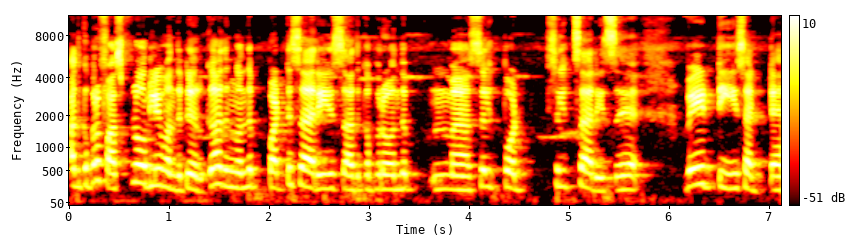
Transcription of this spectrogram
அதுக்கப்புறம் ஃபஸ்ட் ஃப்ளோர்லேயும் வந்துட்டு இருக்குது அதுங்க வந்து பட்டு சாரீஸ் அதுக்கப்புறம் வந்து சில்க் பொட் சில்க் சாரீஸு வேட்டி சட்டை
